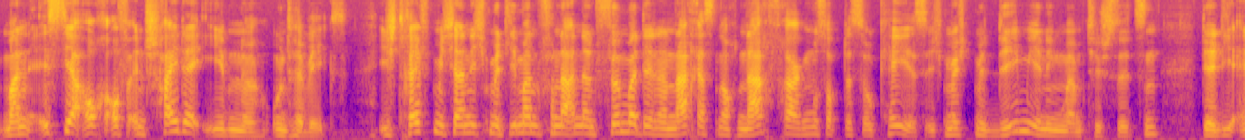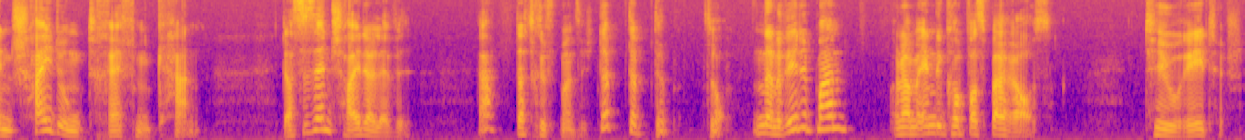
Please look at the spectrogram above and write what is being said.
Man ist ja auch auf Entscheiderebene unterwegs. Ich treffe mich ja nicht mit jemandem von einer anderen Firma, der danach erst noch nachfragen muss, ob das okay ist. Ich möchte mit demjenigen am Tisch sitzen, der die Entscheidung treffen kann. Das ist Entscheiderlevel. Ja, da trifft man sich. So, und dann redet man Und am Ende kommt was bei raus. Theoretisch.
